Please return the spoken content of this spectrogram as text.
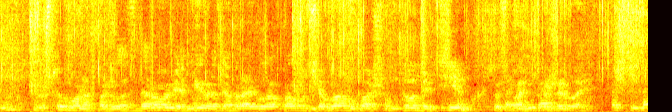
Ну что можно пожелать? Здоровья, мира, добра и благополучия вам в вашем доме, всем, кто с вами Спасибо. проживает. Спасибо.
